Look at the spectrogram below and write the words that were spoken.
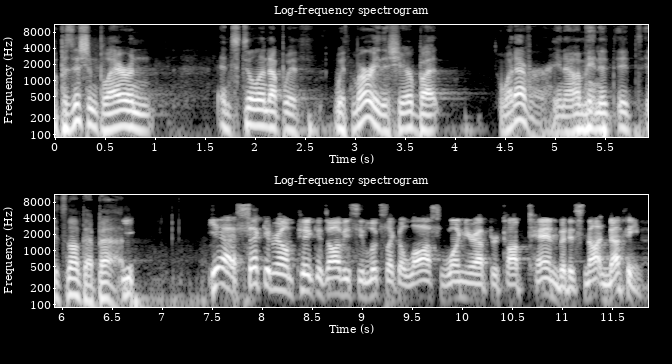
a position player and and still end up with with Murray this year, but whatever. You know, I mean, it, it it's not that bad. Yeah, second round pick is obviously looks like a loss one year after top 10, but it's not nothing.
